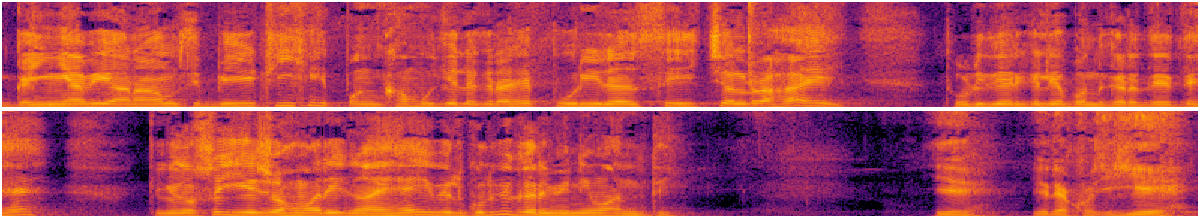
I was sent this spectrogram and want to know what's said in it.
गैया भी आराम से बैठी हैं, पंखा मुझे लग रहा है पूरी रस से ही चल रहा है। थोड़ी देर के लिए बंद कर देते हैं। क्योंकि दोस्तों, ये जो हमारी गाय हैं, ये बिल्कुल भी गर्मी नहीं मानती। ये ये देखो जी, ये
